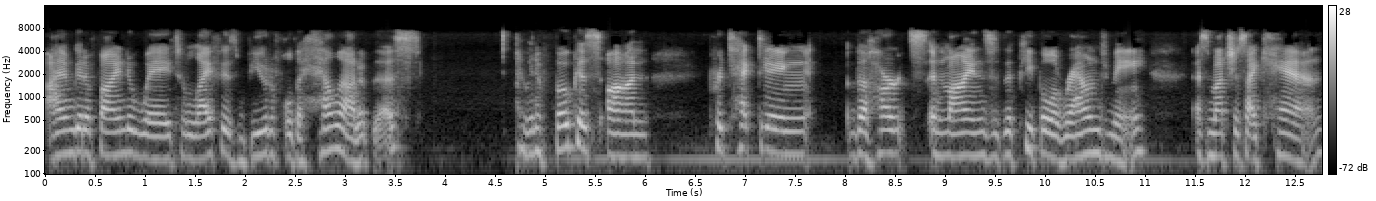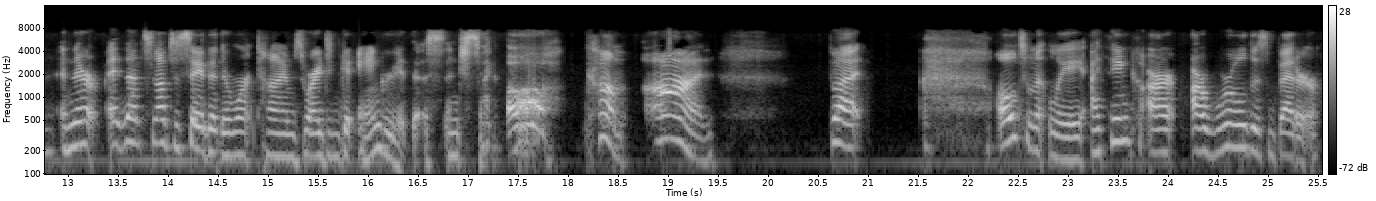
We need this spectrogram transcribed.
I'm going to find a way to life is beautiful the hell out of this. I'm going to focus on protecting the hearts and minds of the people around me as much as I can. And there and that's not to say that there weren't times where I didn't get angry at this and just like, "Oh, come on." But ultimately, I think our our world is better.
